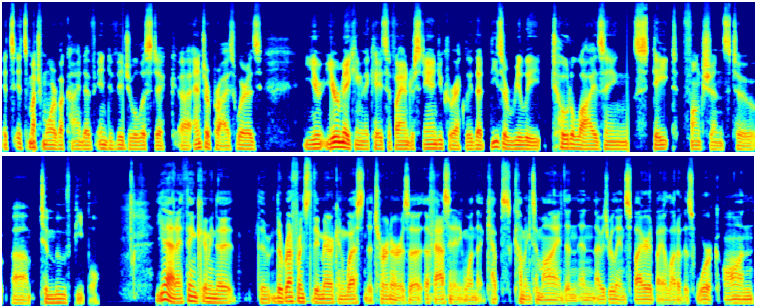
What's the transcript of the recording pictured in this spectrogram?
It's it's much more of a kind of individualistic uh, enterprise. Whereas you're, you're making the case, if I understand you correctly, that these are really totalizing state functions to um, to move people. Yeah, and I think I mean the the the reference to the American West and to Turner is a, a, fascinating one that kept coming to mind, and and I was really inspired by a lot of this work on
